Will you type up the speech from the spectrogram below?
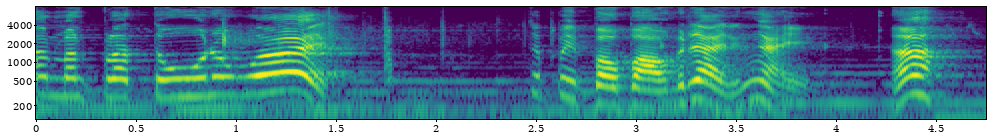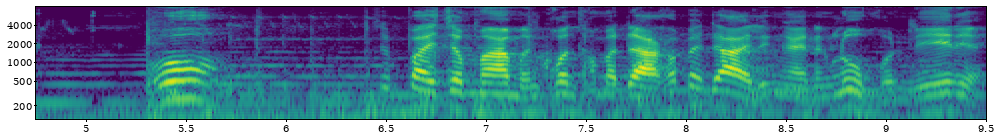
นั่นมันประตูนะเว้ย จะปิดเบาๆไม่ได้หรือไง ฮะ โอ้ จะไปจะมาเหมือนคนธรรมดาเขาไม่ได้หรือไงนางลูกคนนี้เนี่ย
